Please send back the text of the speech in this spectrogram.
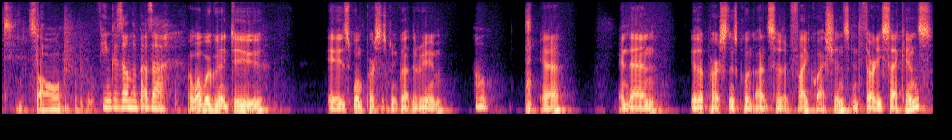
All right. It's on. Fingers on the buzzer. And what we're going to do is one person's going to go out the room, Oh, yeah, and then the other person is going to answer five questions in 30 seconds,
